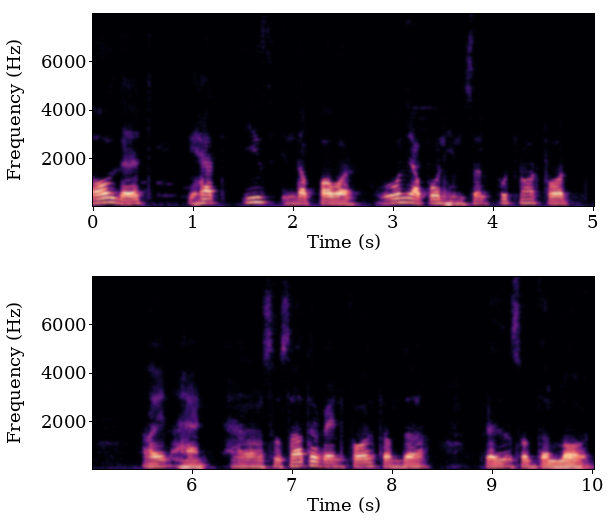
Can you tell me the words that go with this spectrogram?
all that he hath is in the power only upon himself put not forth in hand so Satan went forth from the presence of the Lord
